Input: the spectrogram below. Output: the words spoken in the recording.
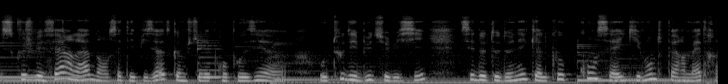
ce que je vais faire là dans cet épisode, comme je te l'ai proposé euh, au tout début de celui-ci, c'est de te donner quelques conseils qui vont te permettre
